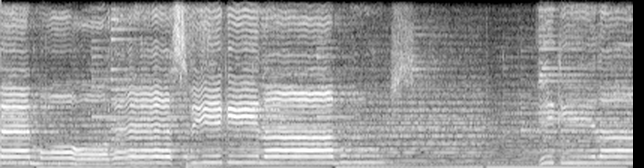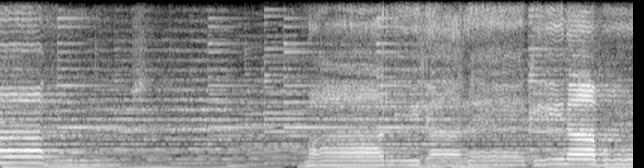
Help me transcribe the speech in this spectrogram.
memores vigilamus vigilamus. Maria Regina Mus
